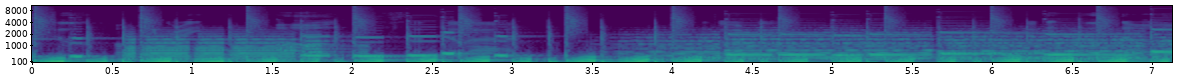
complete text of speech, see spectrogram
to all of Satella, Satella build. You need to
